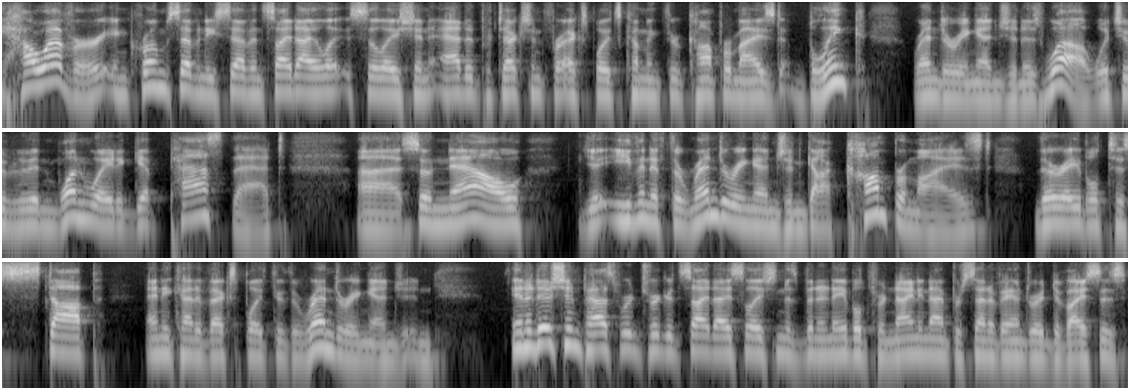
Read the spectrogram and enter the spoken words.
However, in Chrome 77, site isolation added protection for exploits coming through compromised Blink rendering engine as well, which would have been one way to get past that. Uh, so now, y- even if the rendering engine got compromised, they're able to stop any kind of exploit through the rendering engine. In addition, password triggered site isolation has been enabled for 99% of Android devices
